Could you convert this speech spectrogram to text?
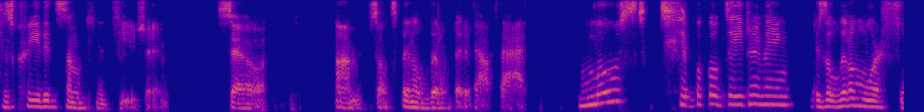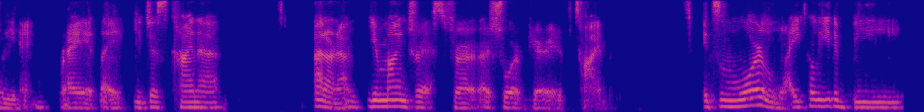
has created some confusion. So um, so I'll explain a little bit about that. Most typical daydreaming is a little more fleeting, right? Like you just kind of I don't know, your mind drifts for a short period of time. It's more likely to be,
